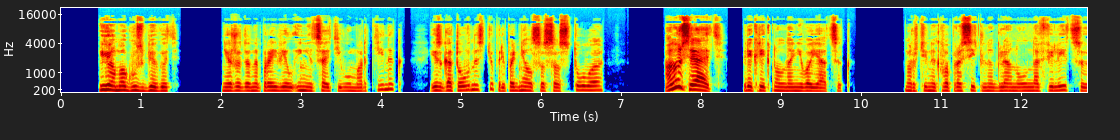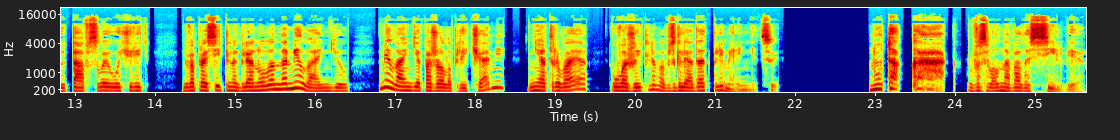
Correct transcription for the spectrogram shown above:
— Я могу сбегать, — неожиданно проявил инициативу Мартинок и с готовностью приподнялся со стула. — А ну, сядь! — прикрикнул на него Яцек. Мартинок вопросительно глянул на Фелицию, та, в свою очередь, вопросительно глянула на Меланью. Меланья пожала плечами, не отрывая уважительного взгляда от племянницы. — Ну так как? — взволновалась Сильвия.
